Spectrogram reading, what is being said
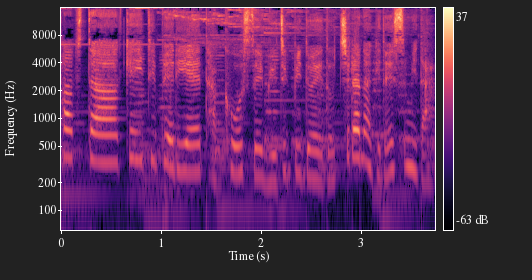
팝스타 케이티 페리의 다크호스의 뮤직비디오에도 출연하기도 했습니다.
